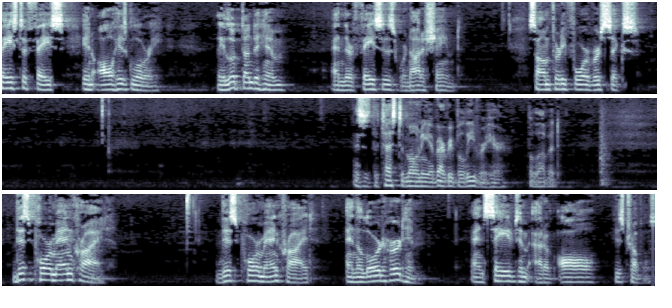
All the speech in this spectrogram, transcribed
face to face in all his glory. They looked unto him, and their faces were not ashamed. Psalm 34, verse 6. This is the testimony of every believer here, beloved. This poor man cried. This poor man cried, and the Lord heard him and saved him out of all his troubles.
